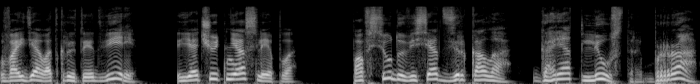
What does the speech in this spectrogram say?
Войдя в открытые двери, я чуть не ослепла. Повсюду висят зеркала, горят люстры, бра,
